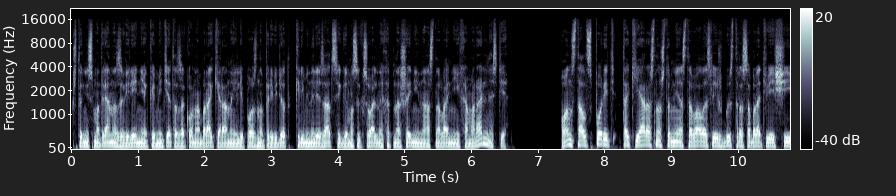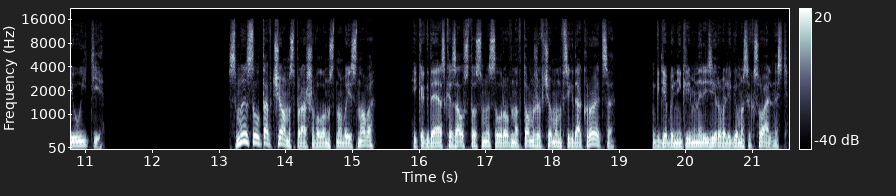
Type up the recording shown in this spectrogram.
что, несмотря на заверение Комитета закон о браке рано или поздно приведет к криминализации гомосексуальных отношений на основании их аморальности, он стал спорить так яростно, что мне оставалось лишь быстро собрать вещи и уйти. «Смысл-то в чем?» – спрашивал он снова и снова, и когда я сказал, что смысл ровно в том же, в чем он всегда кроется, где бы ни криминализировали гомосексуальность,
